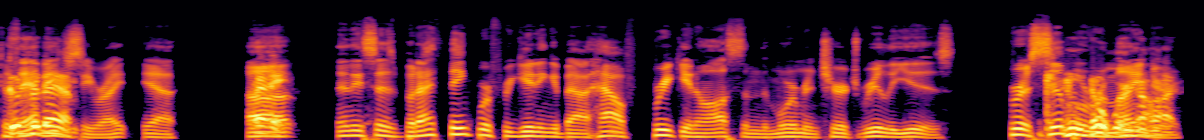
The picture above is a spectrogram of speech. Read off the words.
because they have them. agency, right? Yeah. Uh, Right. And he says, but I think we're forgetting about how freaking awesome the Mormon Church really is. For a simple No, reminder,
